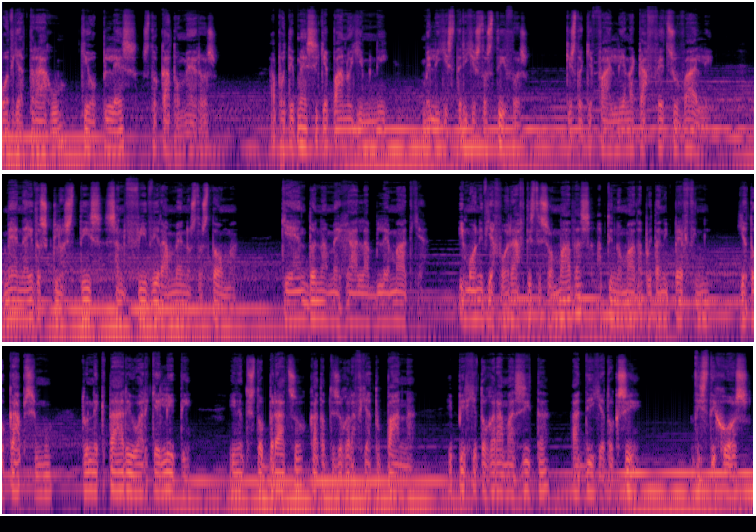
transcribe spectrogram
πόδια τράγου και οπλές στο κάτω μέρος, από τη μέση και πάνω γυμνή με λίγες τρίχες στο στήθος και στο κεφάλι ένα καφέ τσουβάλι με ένα είδος κλωστής σαν φίδι ραμμένο στο στόμα και έντονα μεγάλα μπλε μάτια. Η μόνη διαφορά αυτής της ομάδας από την ομάδα που ήταν υπεύθυνη για το κάψιμο του νεκτάριου Αρκελίτη είναι ότι στο μπράτσο κάτω από τη ζωγραφιά του Πάνα υπήρχε το γράμμα Ζ αντί για το Ξ. Δυστυχώς,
